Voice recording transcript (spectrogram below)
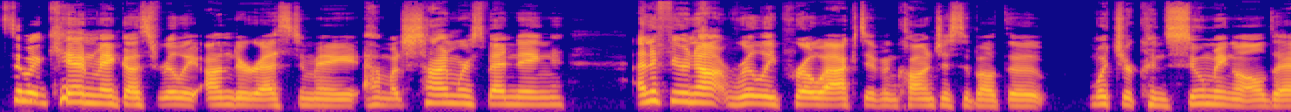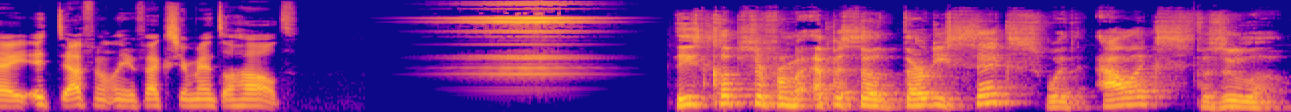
So it can make us really underestimate how much time we're spending. And if you're not really proactive and conscious about the what you're consuming all day it definitely affects your mental health these clips are from episode 36 with Alex Fasulo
